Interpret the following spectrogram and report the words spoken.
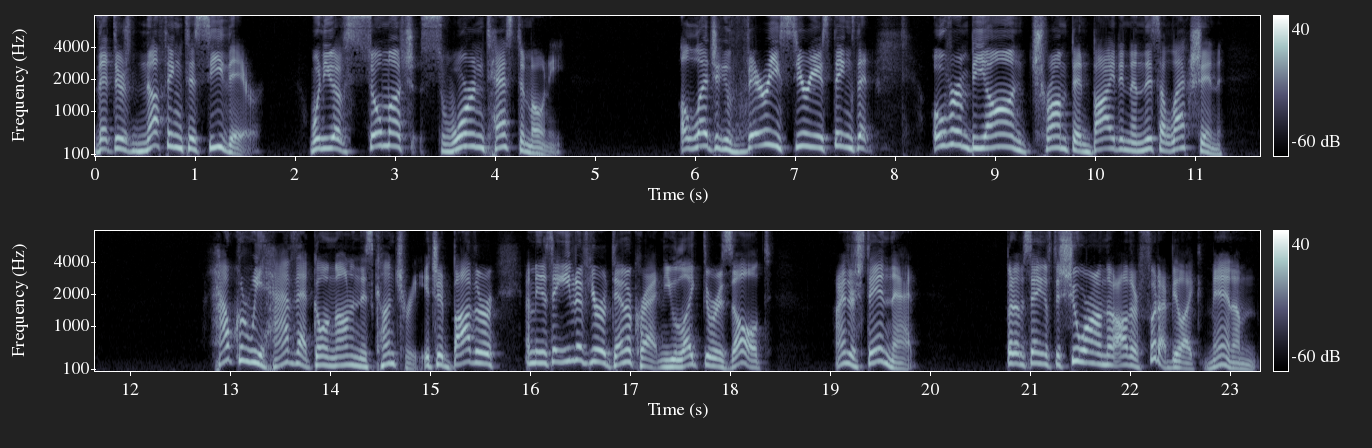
that there's nothing to see there when you have so much sworn testimony alleging very serious things that over and beyond Trump and Biden and this election, how could we have that going on in this country? It should bother. I mean, even if you're a Democrat and you like the result, I understand that. But I'm saying if the shoe were on the other foot, I'd be like, man, I'm,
